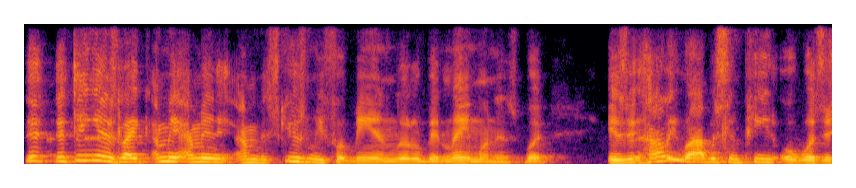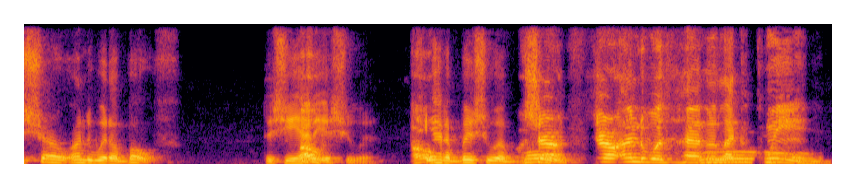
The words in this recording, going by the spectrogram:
The, the thing is, like, I mean, I mean, I'm excuse me for being a little bit lame on this, but is it Holly Robinson Peete or was it Sheryl Underwood or both that she had an issue with? She had a with both. Sheryl, Sheryl Underwood had like a queen.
